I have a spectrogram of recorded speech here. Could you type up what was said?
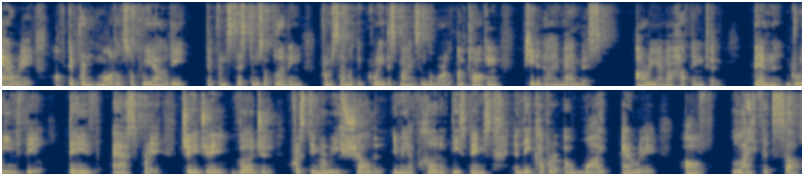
array of different models of reality, different systems of living from some of the greatest minds in the world. I'm talking Peter Diamandis, Arianna Huffington, Ben Greenfield, Dave Asprey, JJ Virgin, Christie Marie Sheldon. You may have heard of these names, and they cover a wide array of life itself,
